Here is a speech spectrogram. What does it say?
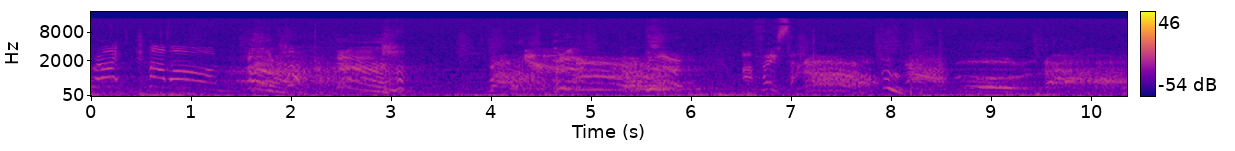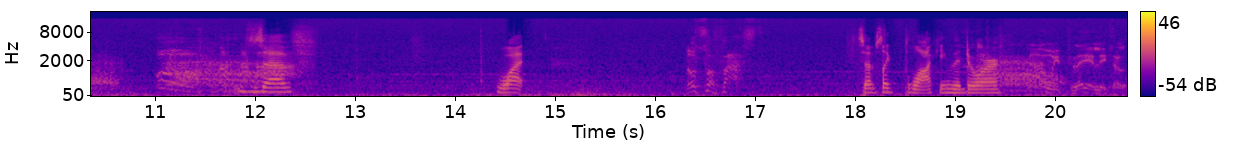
right, come on! A festa. Zev. What? Not so fast. Zev's like blocking the door. Now we play a little.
